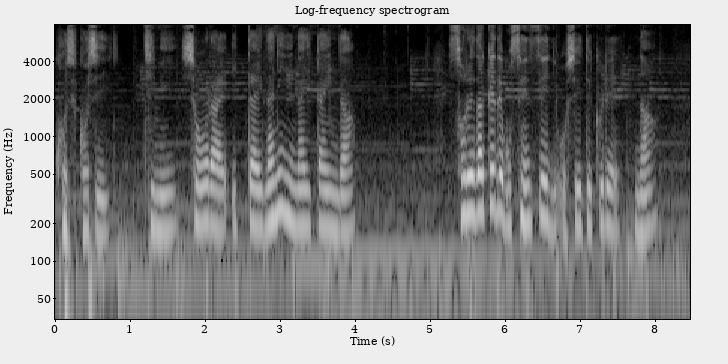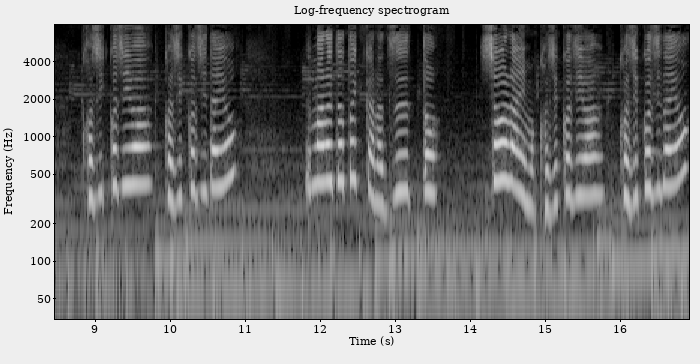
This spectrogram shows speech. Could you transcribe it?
こじこじ君将来一体何になりたいんだ？それだけでも先生に教えてくれなこじこじはこじこじだよ。生まれた時からずっと将来もこじこじはこじこじだよ。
